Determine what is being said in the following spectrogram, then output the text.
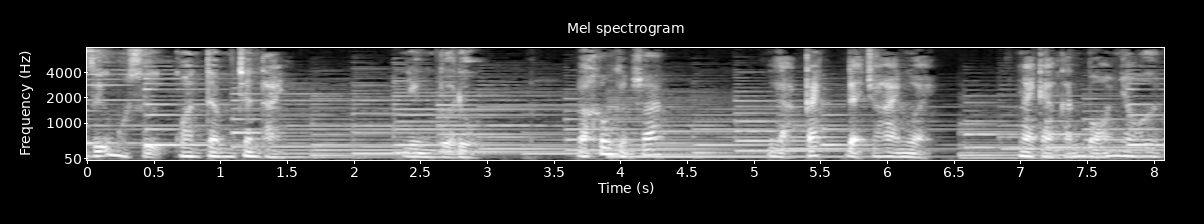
Giữ một sự quan tâm chân thành nhưng vừa đủ. Và không kiểm soát là cách để cho hai người ngày càng gắn bó nhau hơn.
